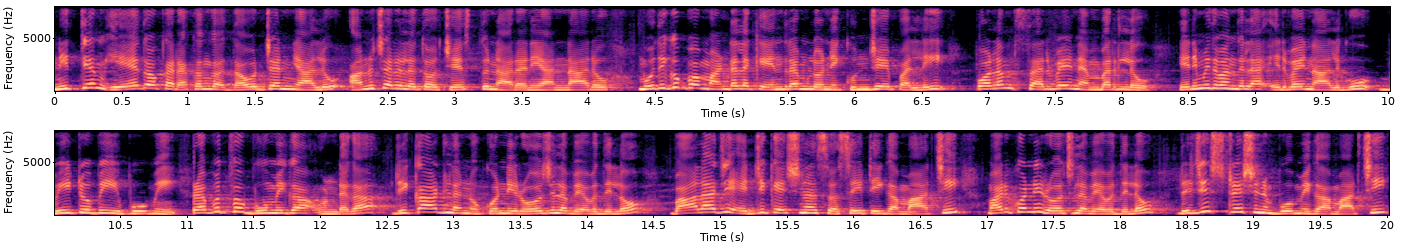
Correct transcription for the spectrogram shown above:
నిత్యం ఏదో ఒక రకంగా దౌర్జన్యాలు అనుచరులతో చేస్తున్నారని అన్నారు. ముదిగుబ్బ మండల కేంద్రంలోని కుంజేపల్లి పొలం సర్వే నెంబర్లు ఎనిమిది వందల ఇరవై నాలుగు బి భూమి. ప్రభుత్వ భూమిగా ఉండగా రికార్డులను కొన్ని రోజుల వ్యవధిలో బాలాజీ ఎడ్యుకేషనల్ సొసైటీగా మార్చి మరికొన్ని రోజుల వ్యవధిలో రిజిస్ట్రేషన్ భూమిగా మార్చి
